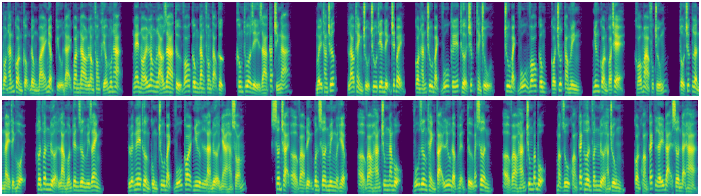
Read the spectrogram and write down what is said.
bọn hắn còn cộng đồng bái nhập cựu đại quan đao long phong khiếu muốn hạ, nghe nói long lão gia tử võ công đăng phong tạo cực, không thua gì ra cắt chính ngã. Mấy tháng trước lao thành chủ chu thiên định chết bệnh, còn hắn chu bạch vũ kế thừa chức thành chủ, chu bạch vũ võ công có chút cao minh, nhưng còn quá trẻ, khó mà phục chúng, tổ chức lần này thịnh hội, hơn phân nửa là muốn tuyên dương uy danh luyện nghe thường cùng chu bạch vũ coi như là nửa nhà hàng xóm. Sơn trại ở vào định quân sơn minh nguyệt hiệp, ở vào hán trung nam bộ, vũ dương thành tại lưu đập huyện tử bách sơn, ở vào hán trung bắc bộ, mặc dù khoảng cách hơn phân nửa hán trung, còn khoảng cách lấy đại sơn đại hà,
